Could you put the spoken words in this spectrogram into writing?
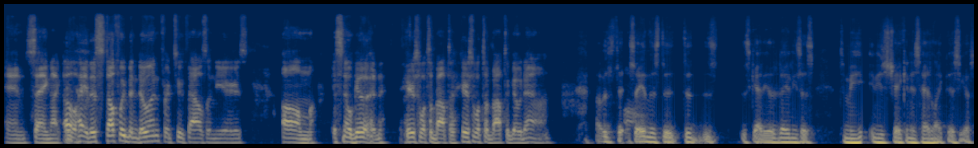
and saying like oh hey this stuff we've been doing for 2000 years um it's no good. Here's what's about to here's what's about to go down. I was t- saying this to, to this, this guy the other day and he says to me and he's shaking his head like this. He goes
